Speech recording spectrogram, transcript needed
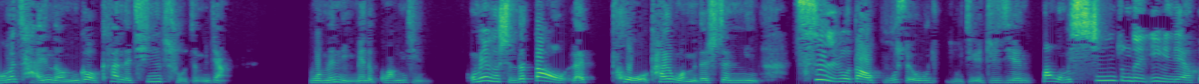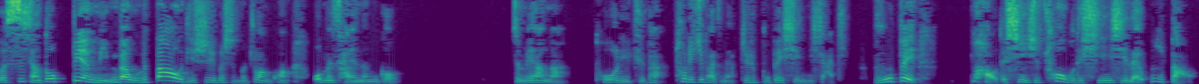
我们才能够看得清楚怎么讲我们里面的光景。我们要用神的道来破开我们的生命，刺入到骨髓五骨节之间，把我们心中的意念和思想都变明白，我们到底是一个什么状况，我们才能够怎么样啊？脱离惧怕，脱离惧怕怎么样？就是不被邪灵辖制，不被不好的信息、错误的信息来误导。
